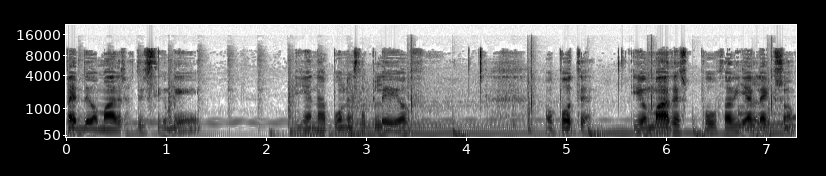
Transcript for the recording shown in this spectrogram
5 ομάδες αυτή τη στιγμή για να μπουν στα play-off. Οπότε, οι ομάδες που θα διαλέξω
